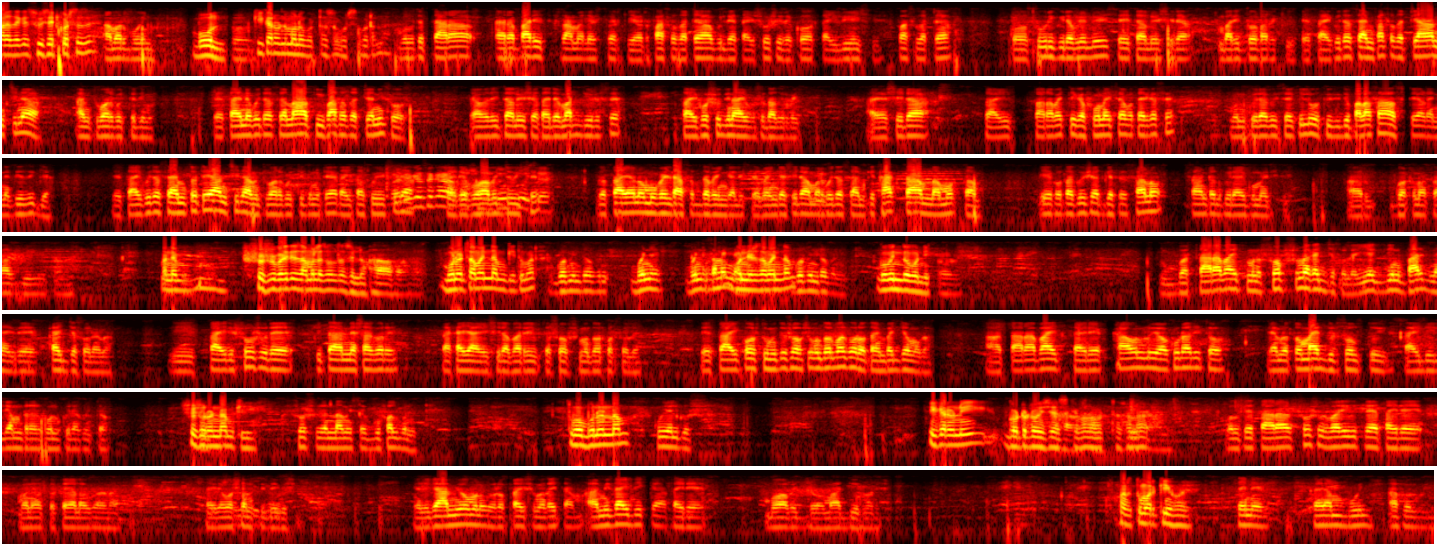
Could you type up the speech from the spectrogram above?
মারা যাকে সুইসাইড করছে যে? আমার বোন। বোন? কি কারণে মনে করতেছো করছে ঘটনা বলতে তারা তারা বাড়ির ঝামেলা হয়েছে আর কি। আর পাঁচ হাজার টাকা বলে তাই শ্বশুরে ক তাই লুই আইছে। পাঁচ হাজার টাকা তো চুরি করে বলে লুই আইছে তা লুই সেটা বাড়ির দরবার কি। তাই কইতাছে আমি পাঁচ হাজার টাকা আনছি না আমি তোমার করতে দিব। তাই না কইতাছে না তুই পাঁচ হাজার টাকা নিছস। এবার তা লুই তাই মার দিয়েছে তাই পরশু দিন আই বসে দাদুর ভাই আর সেটা তাই তারা বাড়ি থেকে ফোন আইছে আমার তার কাছে। ফোন করে কইছে কিলো তুই যদি পালা চাস টেয়ার আইনে দিয়ে জিজ্ঞা তাই কইতাছে আমি তো আনছি না আমি তোমার করতে দিব টেয়ার তাই তা কইছি না তাই এনো মোবাইলটা আসাদ দা ভেঙ্গা লিছে ভেঙ্গা সেটা আমার কইতাছে আমি কি থাকতাম না মরতাম? এই কথা কইসাত গেছে সানো সান টান করে ঘুমাইছি আর ঘটনা তো আজ দিয়ে মানে শ্বশুর বাড়িতে ঝামেলা চলতেছিল? হ্যাঁ হ্যাঁ বোনের জামাইয়ের নাম কি তোমার? গোবিন্দ বনি- বনির বনির জামাইয়ের নাম? গোবিন্দ বনি গোবিন্দ বণিক। তারা ভাই মানে সব সময় কার্য চলে একদিন বাড়ি নাই যে কার্য চলে না। এই তাই শ্বশুরে কিতা নেশা করে? তা খাইয়া এসিরা বাড়ির ভিতর সবসময় দরকার চলে। তাই কর তুমি তো সবসময় দরবার করো তাই বাজ্য মোকা আর তারা ভাই তাইরে খাওয়ান লই অকুড়া দিত। আমরা তো মায়ের দূর চলতোই তাই ডেইলি আমরা ফোন করে কইত শ্বশুরের নাম কি? শ্বশুরের নাম হচ্ছে গোপাল বণিক। তোমার বোনের নাম? কুয়েল ঘোষ। এই কারণেই ঘটনা হয়েছে আজকে মনে করতেছো না? বলতে তারা শ্বশুর বাড়ির ভিতরে তাইরে মানে অত এলাও করে না তাইরে অশান্তি দেয় এদিকে আমিও মনে করো প্রায় সময় যাইতাম। আমি যাই দেখা তাইরে বাবা বেজ্য মার দিয়ে করে মানে তোমার কি হয়? তাই না তাই আমি বোন আপন বোন।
